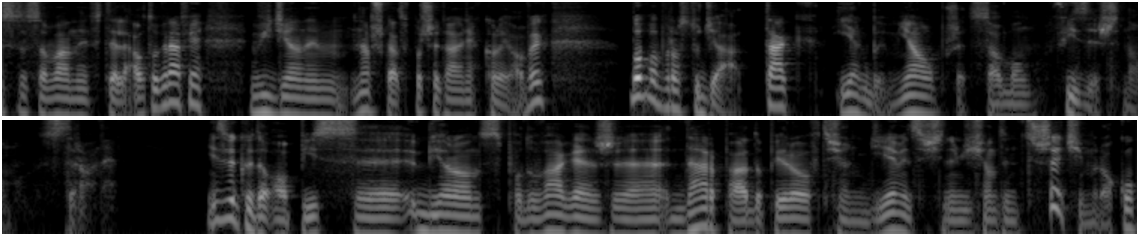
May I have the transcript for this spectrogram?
stosowany w teleautografie, widzianym na przykład w poczekalniach kolejowych, bo po prostu działa tak, jakby miał przed sobą fizyczną stronę. Niezwykły to opis, biorąc pod uwagę, że DARPA dopiero w 1973 roku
